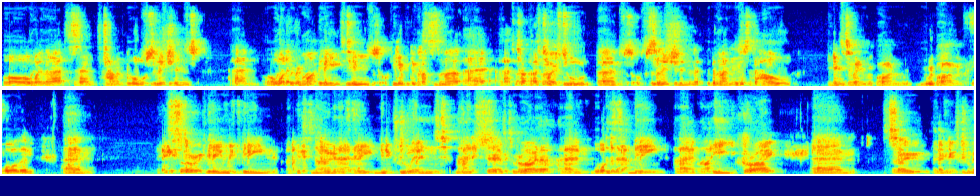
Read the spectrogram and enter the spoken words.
or whether that's talent pool solutions um, or whatever it might be to sort of give the customer a, total um, sort of solution that, manages the whole end-to-end requirement, requirement for them. Um, historically, we've been, I guess, known as a neutral end managed service provider. Um, what does that mean? Um, I hear you cry. Um, so, a neutral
